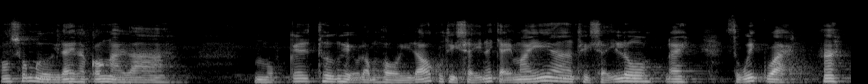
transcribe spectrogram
Con số 10 đây là con này là một cái thương hiệu đồng hồ gì đó của thụy sĩ. Nó chạy máy ờ, thụy sĩ luôn. Đây switch quạt ha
